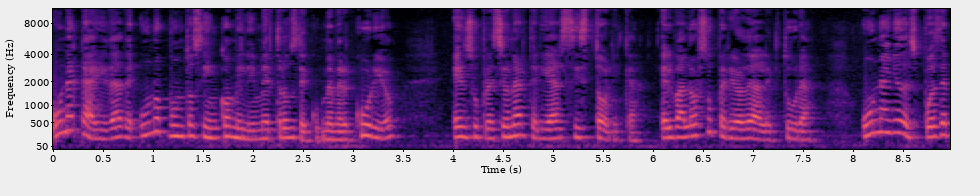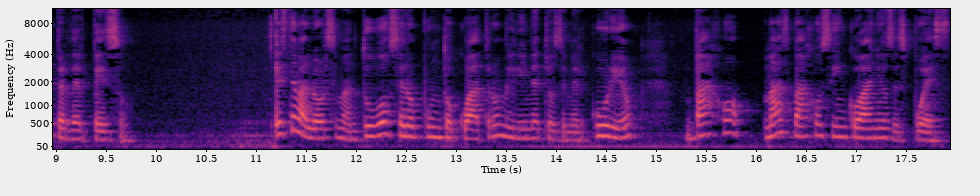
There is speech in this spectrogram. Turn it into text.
una caída de 1.5 milímetros de mercurio en su presión arterial sistólica, el valor superior de la lectura, un año después de perder peso. Este valor se mantuvo 0.4 milímetros de mercurio, bajo, más bajo cinco años después.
